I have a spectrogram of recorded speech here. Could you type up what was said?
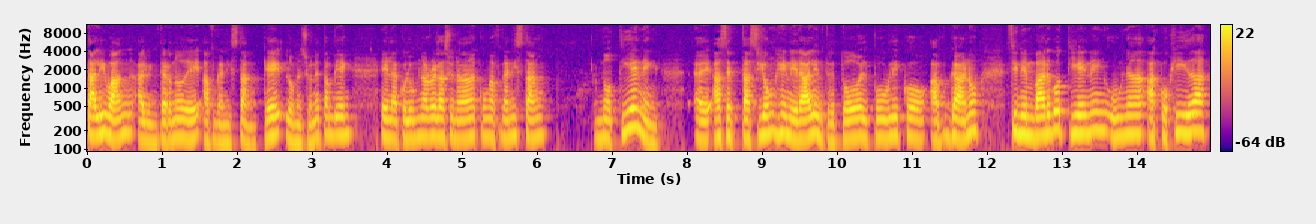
talibán a lo interno de Afganistán, que lo mencioné también en la columna relacionada con Afganistán, no tienen eh, aceptación general entre todo el público afgano, sin embargo tienen una acogida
